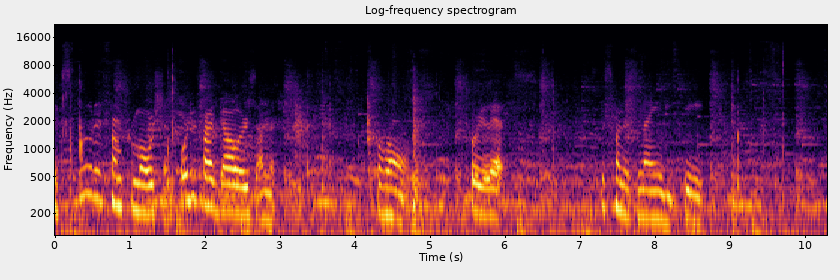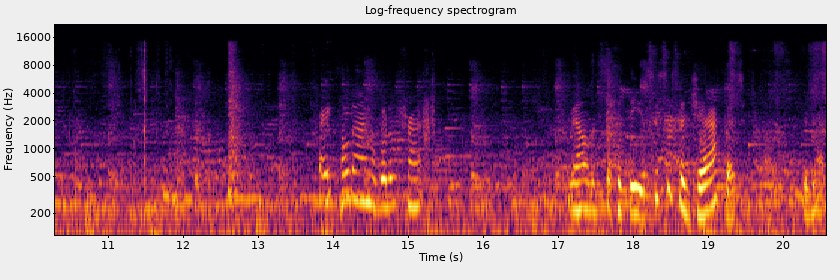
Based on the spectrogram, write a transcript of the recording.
excluded from promotion. $45 on the cologne. Toilettes. This one is 98 Right, hold on, we'll go to the front. Well, let's look at these. This is a jacket. Isn't that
